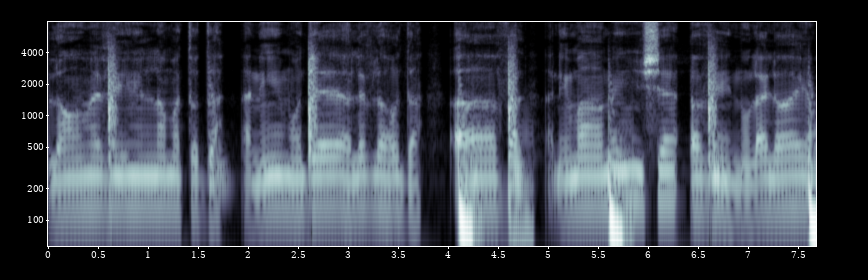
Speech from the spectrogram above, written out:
לא מבין למה תודה, אני מודה, הלב לא הודה. אבל אני מאמין שאבין, אולי לא היום,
